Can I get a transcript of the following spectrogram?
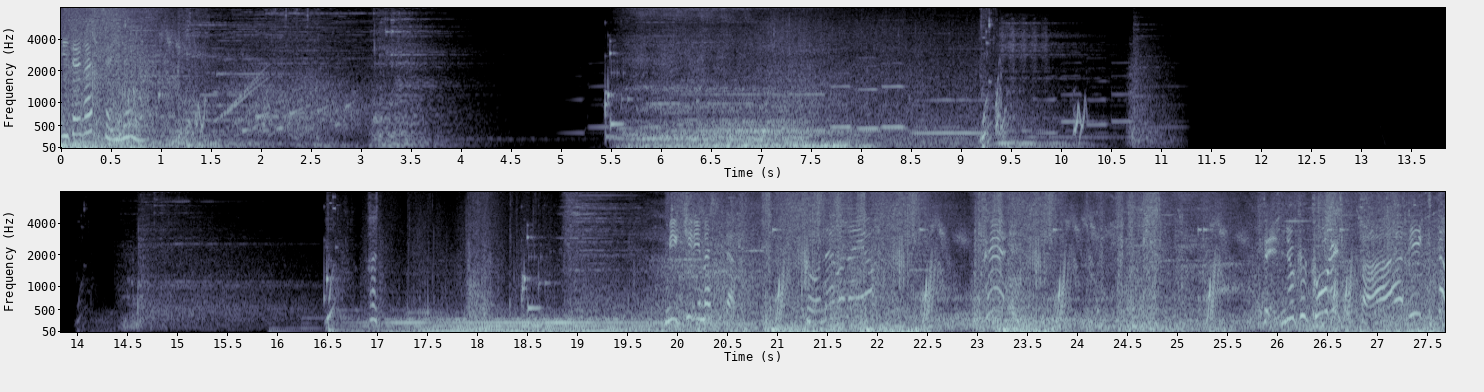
痛がっちゃいねはっ見切りました。粉々よ。全力攻撃。パーディクト。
